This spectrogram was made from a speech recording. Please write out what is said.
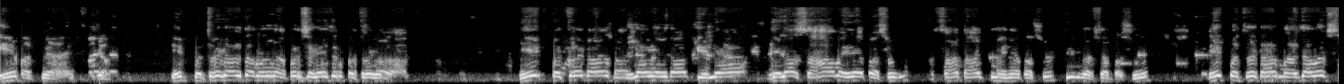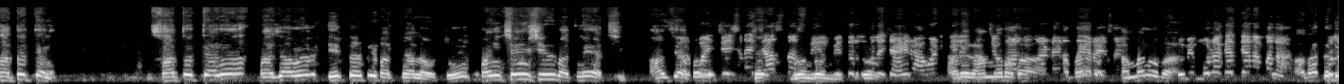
हे बातम्या आहेत एक पत्रकारिता म्हणून आपण सगळेजण पत्रकार आहात एक पत्रकार माझ्या विरोधात गेल्या गेल्या सहा महिन्यापासून सात आठ महिन्यापासून तीन वर्षापासून एक पत्रकार माझ्यावर सातत्यानं सातत्यानं माझ्यावर एकतर्फी बातम्या लावतो. पंच्याऐंशी बातम्या आजची आज जे आपण अरे केलं. राम तुमच्या ना बाजू बाबा. मांडायला थांबा तयार आहे साहेब. थांबा ना बाबा. मला. कधी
